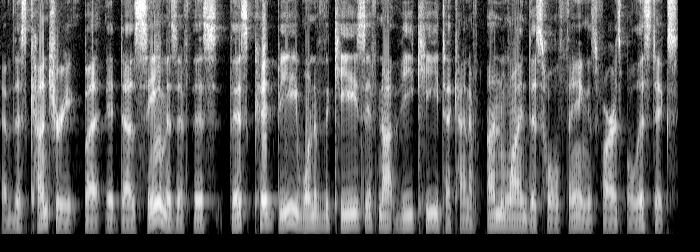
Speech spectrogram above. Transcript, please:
of this country. But it does seem as if this this could be one of the keys, if not the key, to kind of unwind this whole thing as far as ballistics.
